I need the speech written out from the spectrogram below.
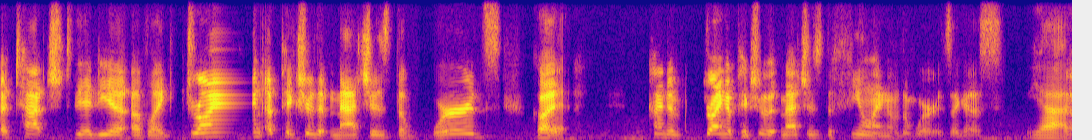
attached to the idea of like drawing a picture that matches the words but it. kind of drawing a picture that matches the feeling of the words, I guess. Yeah.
